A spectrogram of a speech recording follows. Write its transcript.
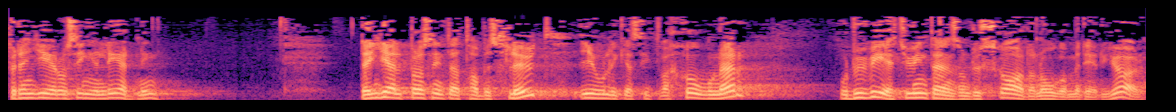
För den ger oss ingen ledning. Den hjälper oss inte att ta beslut i olika situationer och du vet ju inte ens om du skadar någon med det du gör.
